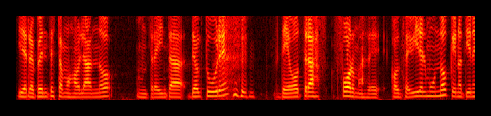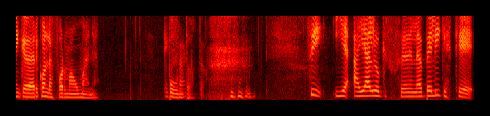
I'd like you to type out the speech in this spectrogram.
Y de repente estamos hablando un 30 de octubre de otras formas de concebir el mundo que no tienen que ver con la forma humana. Punto. Exacto. sí, y hay algo que sucede en la peli que es que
